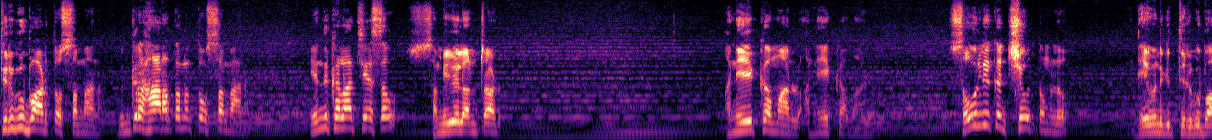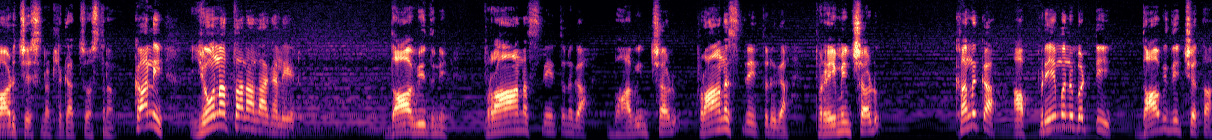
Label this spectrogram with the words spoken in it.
తిరుగుబాటుతో సమానం విగ్రహారతనతో సమానం. ఎందుకు అలా చేసావు సమీయులు అంటాడు. అనేక మార్లు అనేక మార్లు. సౌలిక జీవితంలో దేవునికి తిరుగుబాటు చేసినట్లుగా చూస్తున్నాం. కానీ యోనతాన్ అలాగ లేడు. దావీదుని ప్రాణ స్నేహితునిగా భావించాడు ప్రాణ స్నేహితుడిగా ప్రేమించాడు. కనుక ఆ ప్రేమను బట్టి దావిది చేత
